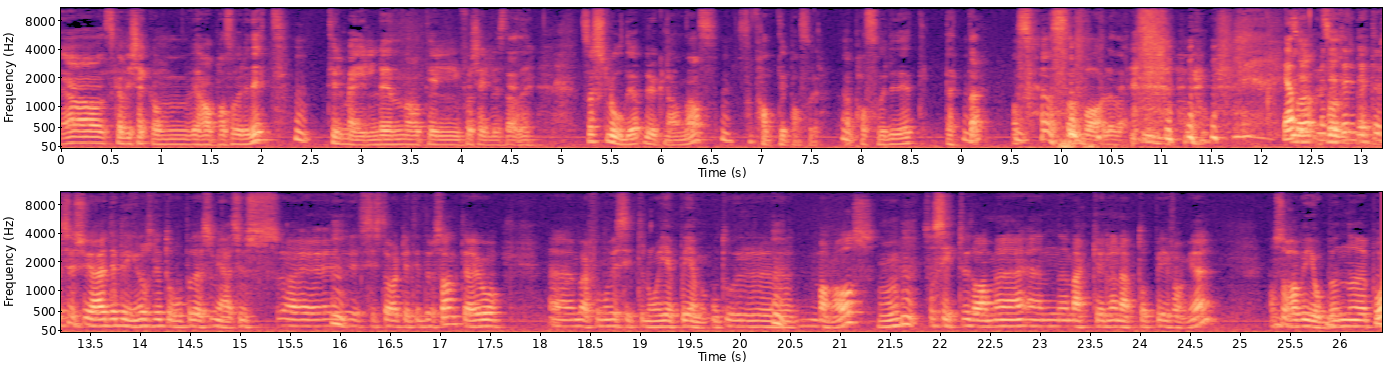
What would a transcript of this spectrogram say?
Ja, skal vi sjekke om vi har passordet ditt til mailen din og til forskjellige steder. Så slo de opp brukernavnet hans, så fant de passord. Det er passordet ditt dette. Og så, så var det det. Ja. Så- Men dette, dette synes jeg det bringer oss litt over på det som jeg syns eh, synes har vært litt interessant. Det er jo eh, i hvert fall når vi sitter nå på hjemmekontor, eh, mange av oss, Mm. så sitter vi da med en Mac eller en laptop i fanget. Og så har vi jobben på,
